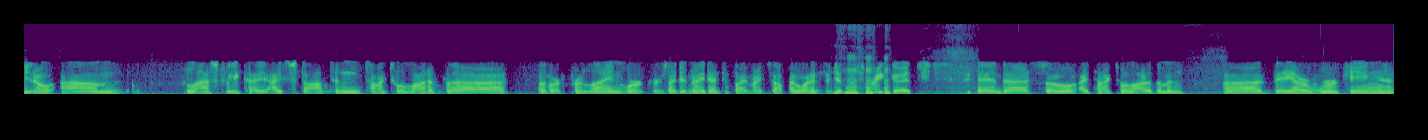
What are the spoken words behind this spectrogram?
You know. Um, last week, I, I, stopped and talked to a lot of of our frontline workers. I didn't identify myself. I wanted to get the street goods, and uh, so I talked to a lot of them, and uh, they are working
